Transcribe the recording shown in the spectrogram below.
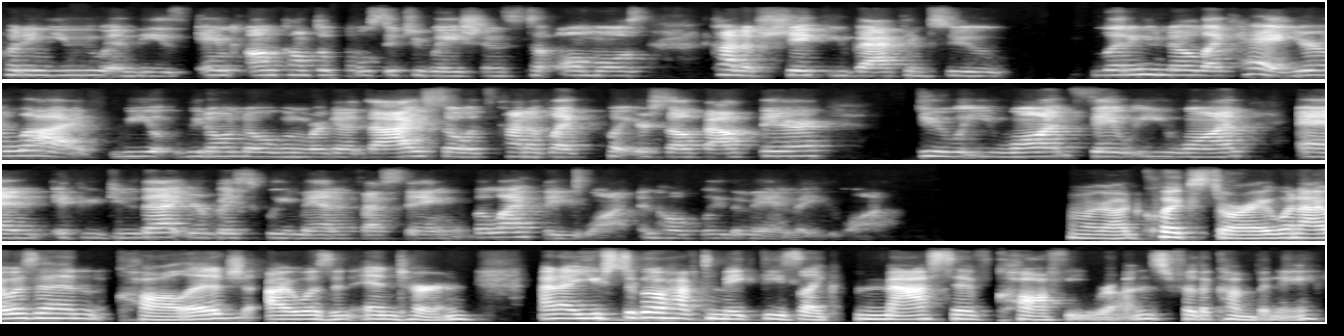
putting you in these in uncomfortable situations to almost kind of shake you back into letting you know like hey you're alive. We we don't know when we're going to die so it's kind of like put yourself out there do what you want say what you want and if you do that, you're basically manifesting the life that you want and hopefully the man that you want. Oh my God. Quick story. When I was in college, I was an intern and I used to go have to make these like massive coffee runs for the company.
